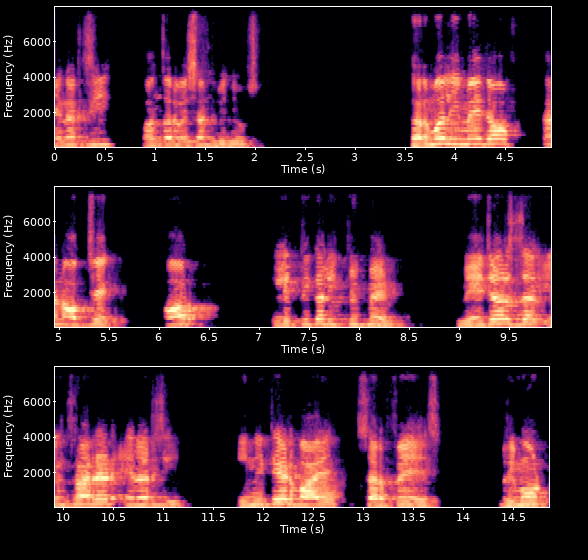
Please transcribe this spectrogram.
energy conservation venues. Thermal image of an object or electrical equipment measures the infrared energy emitted by surface remote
